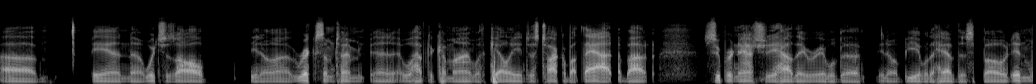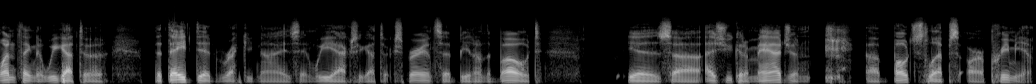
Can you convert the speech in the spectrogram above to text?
um, and uh, which is all you know. Uh, Rick sometime uh, will have to come on with Kelly and just talk about that, about supernaturally how they were able to you know be able to have this boat. And one thing that we got to that they did recognize, and we actually got to experience it being on the boat, is uh, as you can imagine, uh, boat slips are a premium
